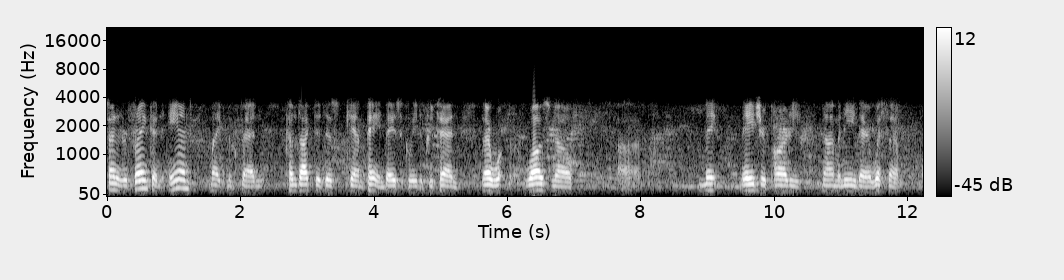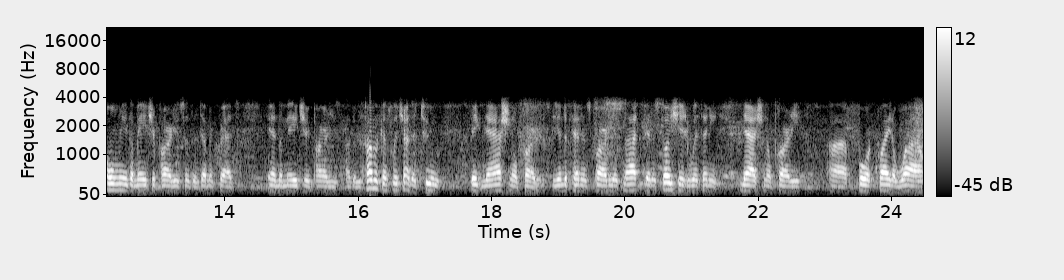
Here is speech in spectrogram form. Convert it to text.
Senator Franken and Mike McFadden conducted this campaign, basically to pretend there was no uh, ma major party nominee there with them only the major parties of the Democrats and the major parties of the Republicans, which are the two big national parties. The Independence Party has not been associated with any national party uh, for quite a while,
